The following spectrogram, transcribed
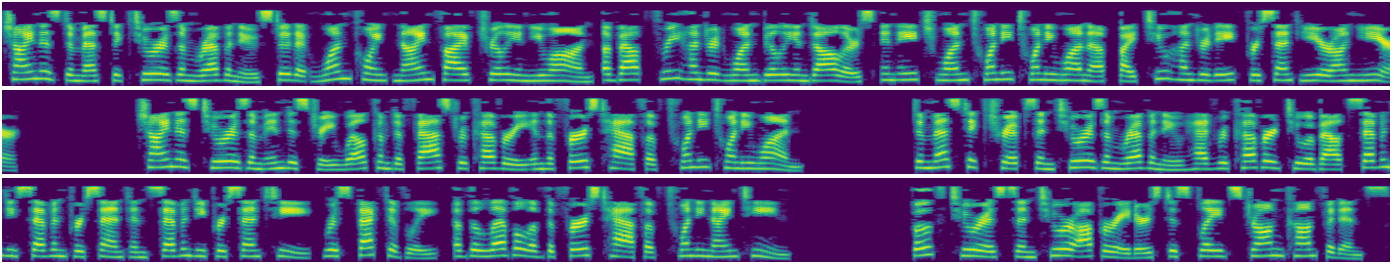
China's domestic tourism revenue stood at 1.95 trillion yuan, about $301 billion, in H1 2021 up by 208% year-on-year. China's tourism industry welcomed a fast recovery in the first half of 2021. Domestic trips and tourism revenue had recovered to about 77% and 70% t, respectively, of the level of the first half of 2019. Both tourists and tour operators displayed strong confidence.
